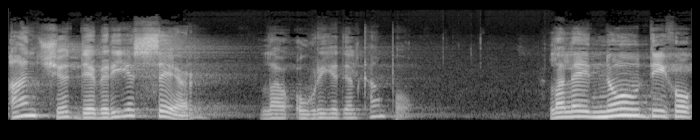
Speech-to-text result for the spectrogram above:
ancha debería ser la orilla del campo. La ley no dijo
